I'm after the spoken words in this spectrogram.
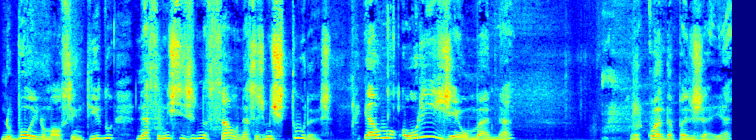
no bom e no mau sentido, nessa miscigenação, nessas misturas. E a, a origem humana, recuando a Pangeia,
